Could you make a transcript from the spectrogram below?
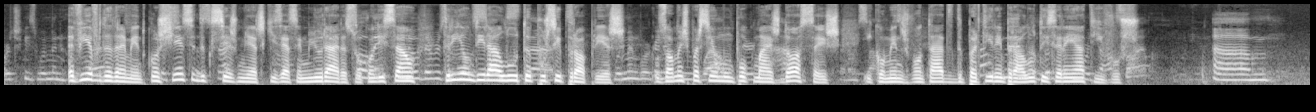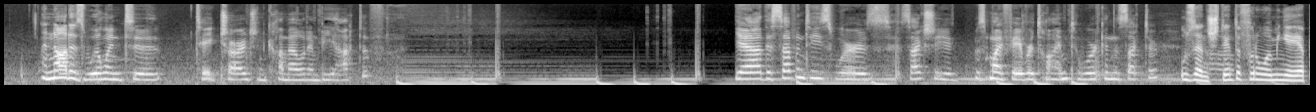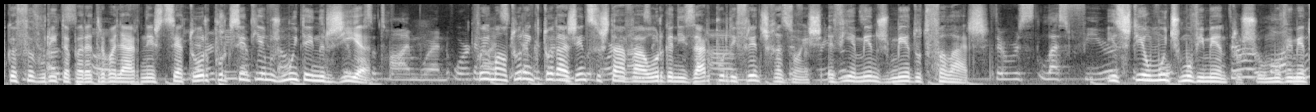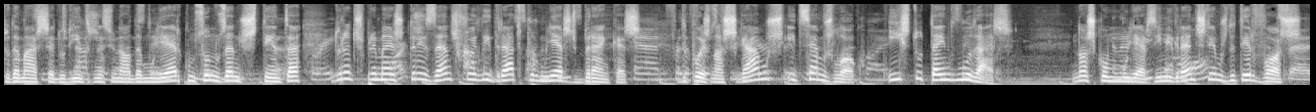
Havia verdadeiramente consciência de que se as mulheres quisessem melhorar a sua condição, teriam de ir à luta por si próprias. Os homens pareciam-me um pouco mais dóceis e com menos vontade de partirem para a luta e serem ativos and not as willing to take charge and come out and be active. Os anos 70 foram a minha época favorita para trabalhar neste setor porque sentíamos muita energia. Foi uma altura em que toda a gente se estava a organizar por diferentes razões. Havia menos medo de falar. Existiam muitos movimentos. O movimento da Marcha do Dia Internacional da Mulher começou nos anos 70. Durante os primeiros três anos foi liderado por mulheres brancas. Depois nós chegámos e dissemos logo: isto tem de mudar. Nós, como mulheres imigrantes, temos de ter voz.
